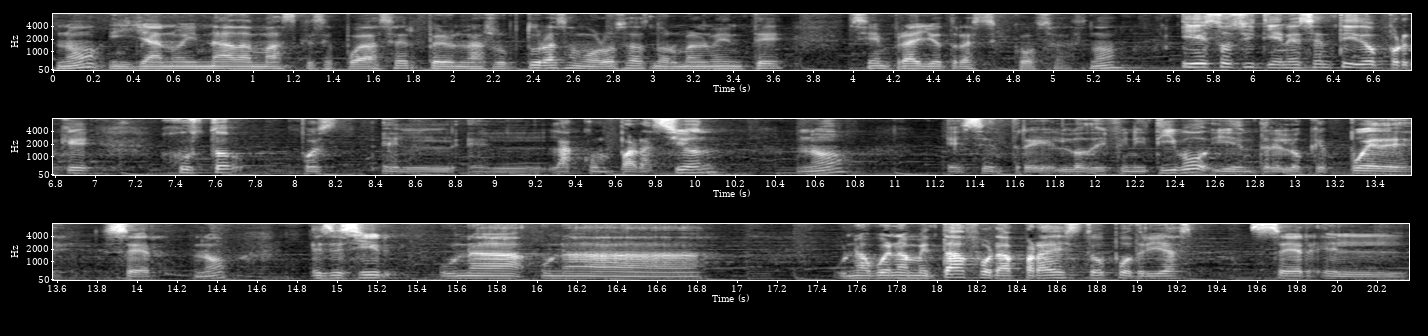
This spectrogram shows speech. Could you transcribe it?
¿no? Y ya no hay nada más que se pueda hacer, pero en las rupturas amorosas normalmente siempre hay otras cosas, ¿no? Y eso sí tiene sentido porque justo pues la comparación, ¿no? Es entre lo definitivo y entre lo que puede ser, ¿no? Es decir, una, una una buena metáfora para esto podría ser el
